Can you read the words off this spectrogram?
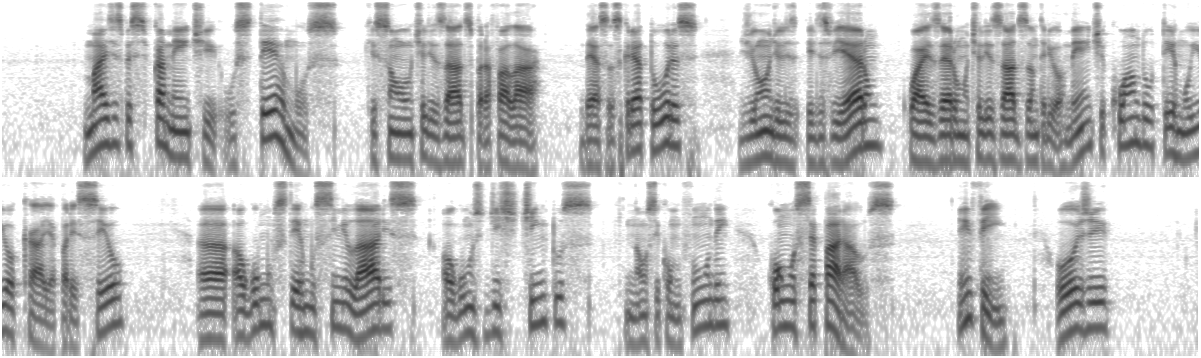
mais especificamente os termos que são utilizados para falar dessas criaturas, de onde eles, vieram, quais eram utilizados anteriormente, quando o termo yokai apareceu, uh, alguns termos similares, alguns distintos, que não se confundem, como separá-los. Enfim, hoje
